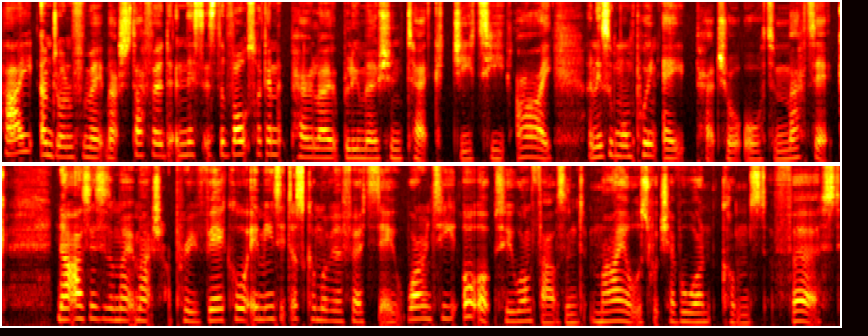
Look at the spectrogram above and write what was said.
Hi, I'm Jordan from Motor Match Stafford, and this is the Volkswagen Polo BlueMotion Tech GTI, and it's a 1.8 petrol automatic. Now, as this is a Motor Match approved vehicle, it means it does come with a 30 day warranty or up to 1,000 miles, whichever one comes first.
